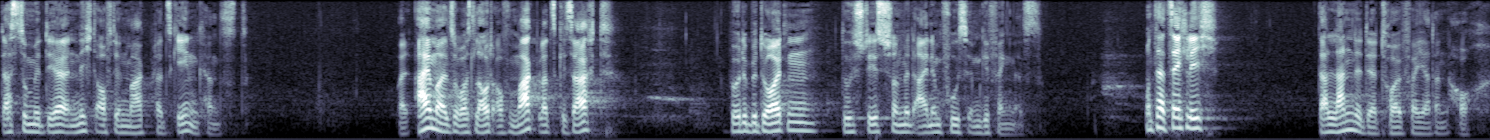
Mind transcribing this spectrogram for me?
dass du mit der nicht auf den Marktplatz gehen kannst. Weil einmal sowas laut auf dem Marktplatz gesagt, würde bedeuten, du stehst schon mit einem Fuß im Gefängnis. Und tatsächlich, da landet der Täufer ja dann auch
